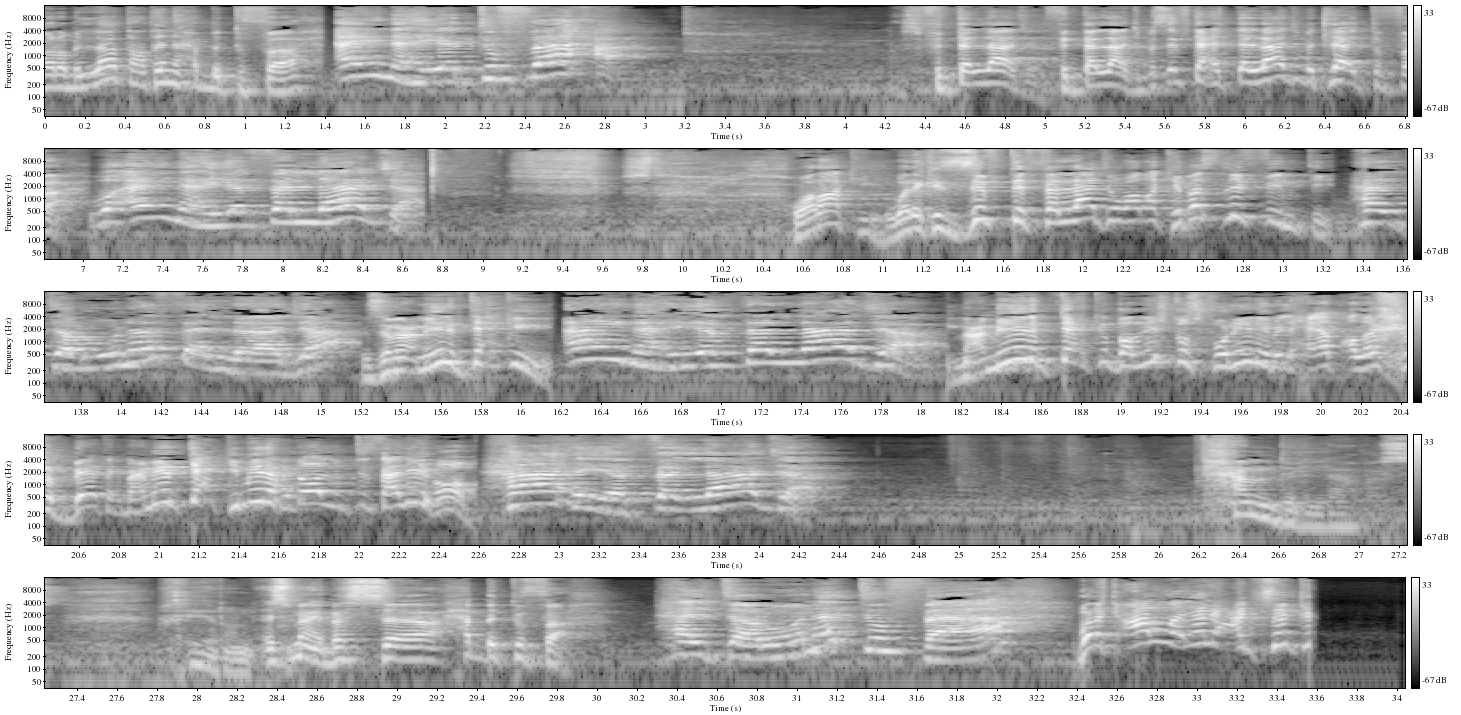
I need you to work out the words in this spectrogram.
ورا بالله تعطيني حبة تفاح أين هي التفاحة؟ في الثلاجة في الثلاجة بس افتح الثلاجة بتلاقي التفاح وأين هي الثلاجة؟ وراكي ولك الزفت الثلاجة وراكي بس لف انت هل ترون الثلاجة؟ إذا مع مين بتحكي؟ أين هي الثلاجة؟ مع مين بتحكي ضليش تصفنيني بالحياة الله يخرب بيتك مع مين بتحكي مين هدول اللي بتسأليهم؟ ها هي الثلاجة الحمد لله بس أخيرا اسمعي بس آه، حبة تفاح هل ترون التفاح؟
